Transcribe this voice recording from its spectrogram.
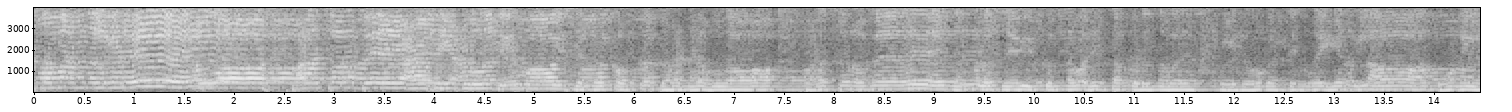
ശമനം ഞങ്ങളെ സ്നേഹിക്കുന്നവർ ഇഷ്ടപ്പെടുന്നവർ ഈ ലോകത്തിന്റെ ഏതെല്ലാ കോണില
